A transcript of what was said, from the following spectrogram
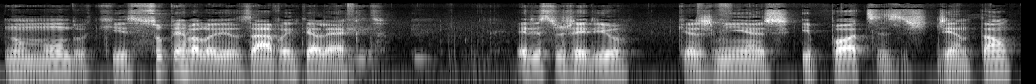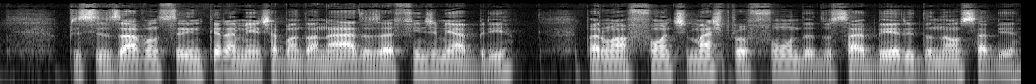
num mundo que supervalorizava o intelecto. Ele sugeriu que as minhas hipóteses de então precisavam ser inteiramente abandonadas a fim de me abrir para uma fonte mais profunda do saber e do não saber.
